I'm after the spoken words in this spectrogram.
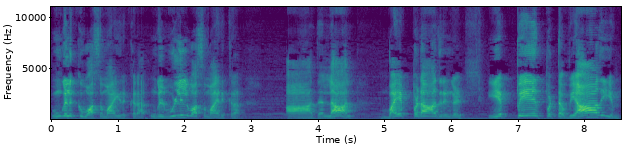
உங்களுக்கு வாசமாயிருக்கிறார். உங்கள் உள்ளில் வாசமாயிருக்கிறார். ஆதலால் பயப்படாதிருங்கள். எப்பேற்பட்ட வியாதியும்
